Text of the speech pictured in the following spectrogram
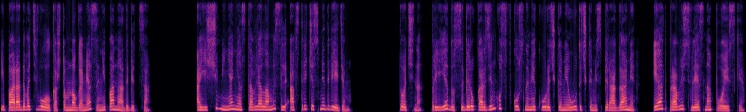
и порадовать волка, что много мяса не понадобится. А еще меня не оставляла мысль о встрече с медведем. Точно, приеду, соберу корзинку с вкусными курочками, уточками, с пирогами и отправлюсь в лес на поиски.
